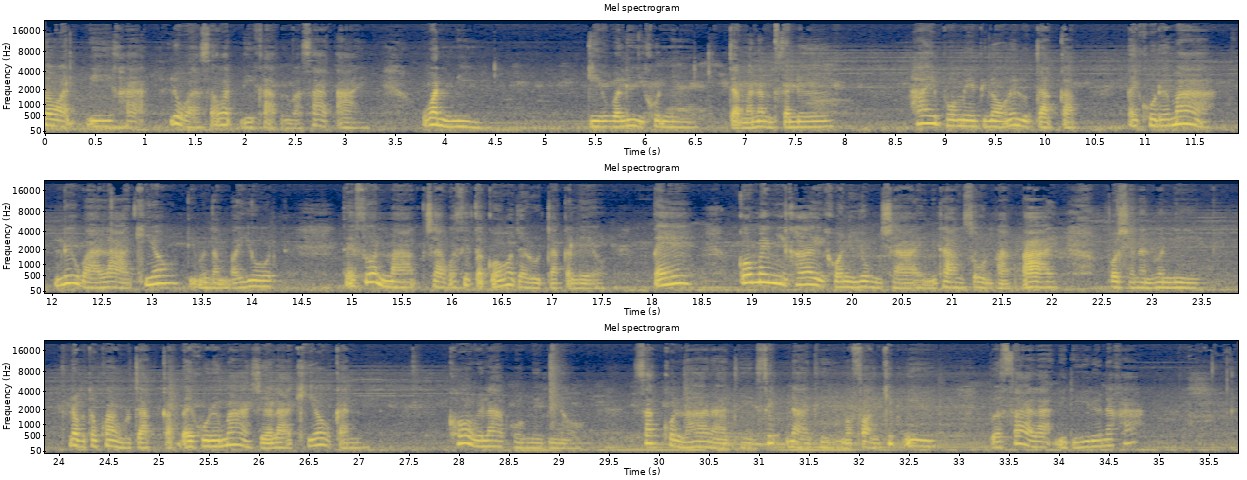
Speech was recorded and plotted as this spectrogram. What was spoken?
สวัสดีค่ะ หรือว่าสวัสดีค่ะเป็นภาษาตาย วันนี้ กิววลี่คนนี้จะมานำเสนอ ให้พ่อแม่พี่น้องได้รู้จักกับไตโคเดอร์มาหรือว่าลาเคี้ยวที่มันทำประโยชน์ แต่ส่วนมากชาวเกษตรกรก็จะรู้จักกันแล้ว แต่ก็ไม่มีใครคนนิยมใช้ในทางโซนภาคใต้เพราะฉะนั้นวันนี้ เรามาทำความรู้จักกับไดโคเดอร์มาเชื้อราเคี้ยวกันข้อเวลาพ่อแม่พี่น้อง สักคนละห้านาทีสิบนาทีมาฟังคลิปนี้เปิดสาระดีๆด้วยนะคะ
